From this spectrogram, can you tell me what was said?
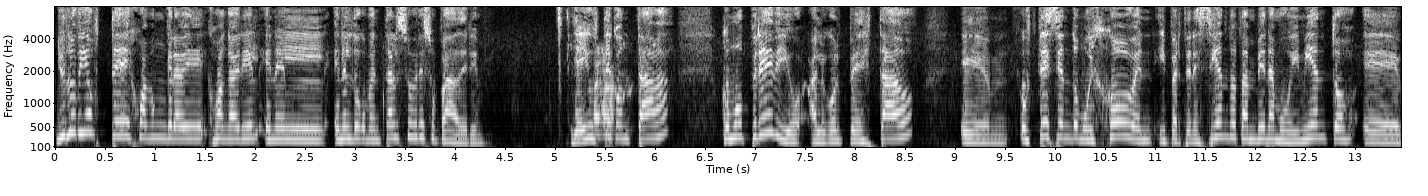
Yo lo vi a usted, Juan, Juan Gabriel, en el, en el documental sobre su padre. Y ahí usted contaba como previo al golpe de Estado, eh, usted siendo muy joven y perteneciendo también a movimientos eh,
